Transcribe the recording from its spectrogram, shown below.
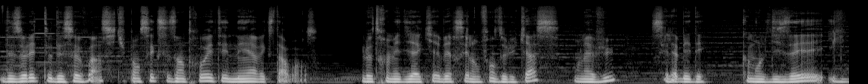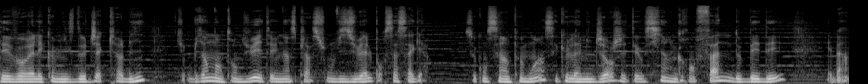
désolé de te décevoir si tu pensais que ces intros étaient nées avec Star Wars. L'autre média qui a bercé l'enfance de Lucas, on l'a vu, c'est la BD. Comme on le disait, il dévorait les comics de Jack Kirby, qui ont bien entendu été une inspiration visuelle pour sa saga. Ce qu'on sait un peu moins, c'est que l'ami George était aussi un grand fan de BD eh ben,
